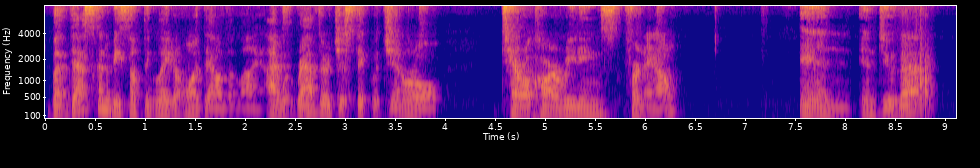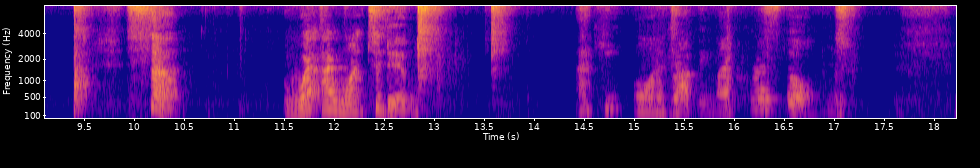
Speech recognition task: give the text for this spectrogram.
but that's going to be something later on down the line. I would rather just stick with general tarot card readings for now and and do that. So, what I want to do I keep on dropping my crystal.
